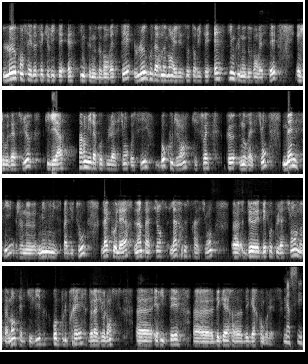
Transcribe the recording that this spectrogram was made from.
Le Conseil de sécurité estime que nous devons rester, le gouvernement et les autorités estiment que nous devons rester, et je vous assure qu'il y a parmi la population aussi beaucoup de gens qui souhaitent que nous restions, même si, je ne minimise pas du tout, la colère, l'impatience, la frustration euh, des populations, notamment celles qui vivent au plus près de la violence euh, hérité euh, des guerres congolaises. Merci.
